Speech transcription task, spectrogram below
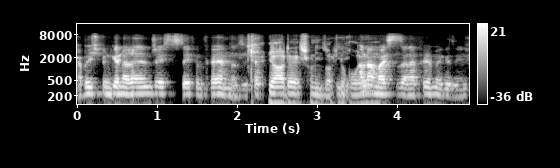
Aber ich bin generell ein Jason Statham-Fan. Also ich habe ja, der ist schon in solchen die Rollen, allermeisten seiner Filme gesehen.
